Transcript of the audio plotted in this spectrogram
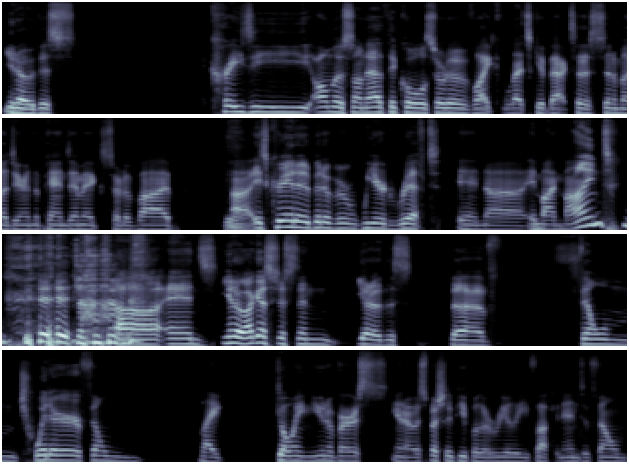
you know this crazy, almost unethical sort of like let's get back to the cinema during the pandemic sort of vibe. Uh, it's created a bit of a weird rift in uh, in my mind, uh, and you know, I guess just in you know this the film Twitter film like going universe, you know, especially people that are really fucking into film.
